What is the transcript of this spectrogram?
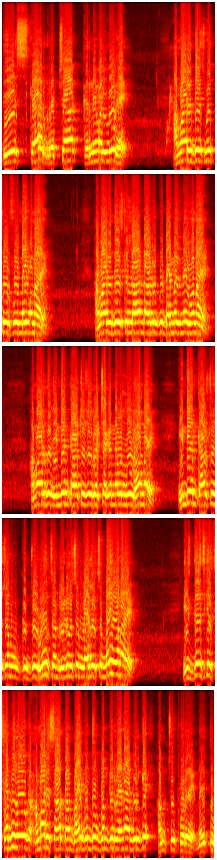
देश का रक्षा करने वाले लोग हैं। हमारे देश में तोड़फोड़ नहीं होना है। हमारे देश के लैंड ऑर्डर को डैमेज नहीं होना है। हमारे देश इंडियन कॉन्स्टिट्यूशन रक्षा करने वाले लोग हम है। इंडियन कॉन्स्टिट्यूशन जो रूल्स एंड रेगुलेशन वायलेशन नहीं होना है। इस देश के सभी लोग हमारे साथ हम भाई बंधु बनकर रहना है बोल के हम चुप हो रहे नहीं तो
